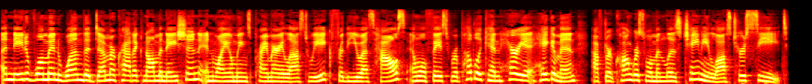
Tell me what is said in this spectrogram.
A Native woman won the Democratic nomination in Wyoming's primary last week for the U.S. House and will face Republican Harriet Hageman after Congresswoman Liz Cheney lost her seat.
